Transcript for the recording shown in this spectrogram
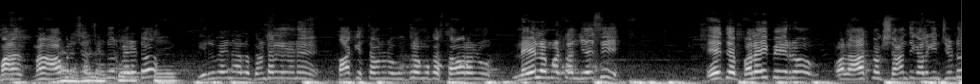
మన మన ఆపరేషన్ సింధూర్ పేరిట ఇరవై నాలుగు గంటలలోనే పాకిస్తాన్లో ఉగ్రముఖ స్థావరాలను నేలమట్టం చేసి ఏదైతే బలైపోయారో వాళ్ళ ఆత్మకు శాంతి కలిగించిండు.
